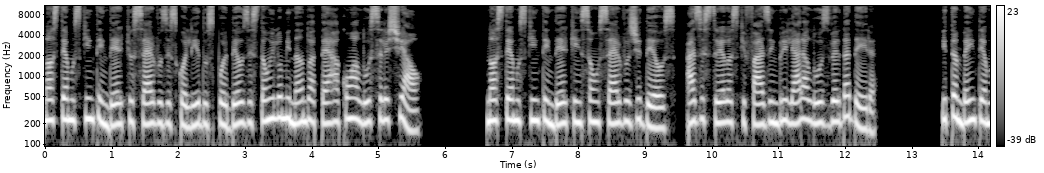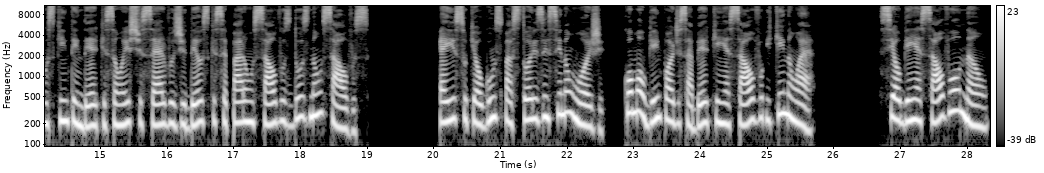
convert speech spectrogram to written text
nós temos que entender que os servos escolhidos por Deus estão iluminando a terra com a luz celestial. Nós temos que entender quem são os servos de Deus, as estrelas que fazem brilhar a luz verdadeira. E também temos que entender que são estes servos de Deus que separam os salvos dos não salvos. É isso que alguns pastores ensinam hoje, como alguém pode saber quem é salvo e quem não é? Se alguém é salvo ou não,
